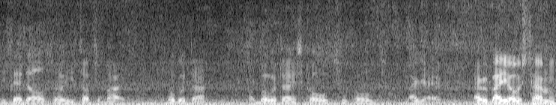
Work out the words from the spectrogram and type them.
he said also he talks about Bogota, but Bogota is cold, too cold, like uh, everybody always tell me.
